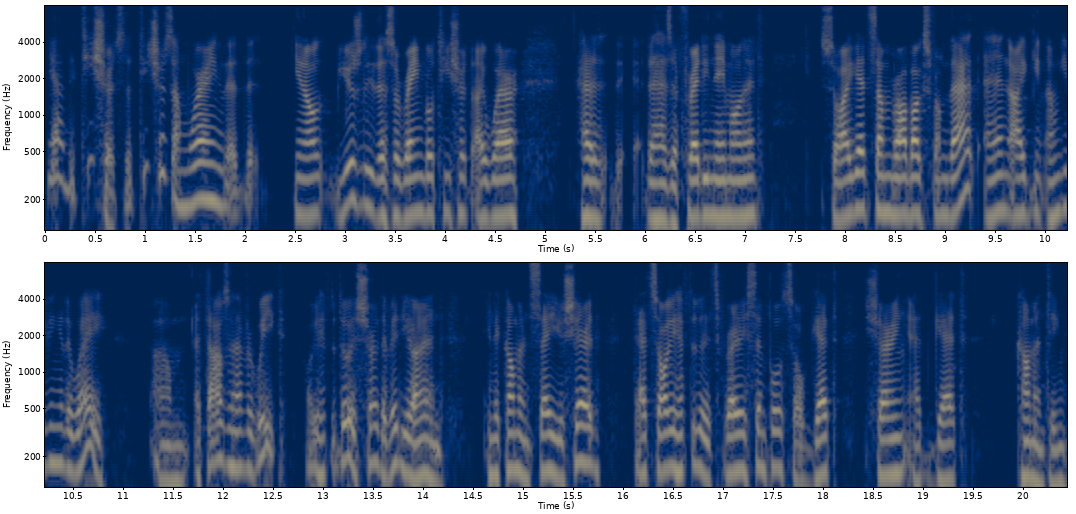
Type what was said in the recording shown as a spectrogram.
Yeah, the t-shirts. The t-shirts I'm wearing that the, you know, usually there's a rainbow t-shirt I wear has that has a Freddy name on it. So I get some Robux from that and I I'm giving it away. Um, a thousand every week. All you have to do is share the video and in the comments say you shared. That's all you have to do. It's very simple. So get sharing at get commenting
